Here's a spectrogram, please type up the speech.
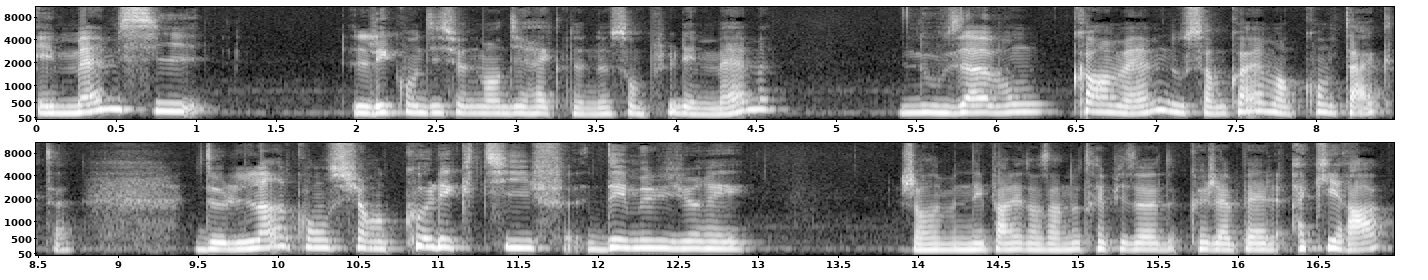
Et même si les conditionnements directs ne sont plus les mêmes, nous avons quand même, nous sommes quand même en contact de l'inconscient collectif démesuré J'en ai parlé dans un autre épisode que j'appelle Akira,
